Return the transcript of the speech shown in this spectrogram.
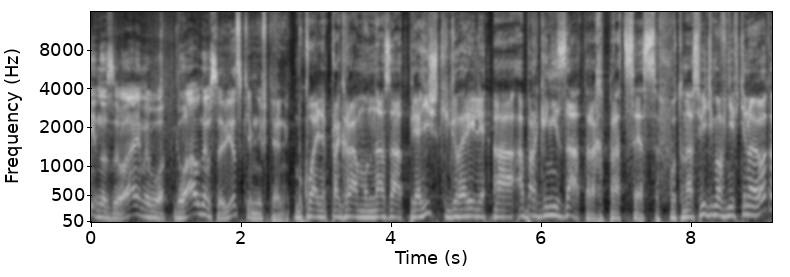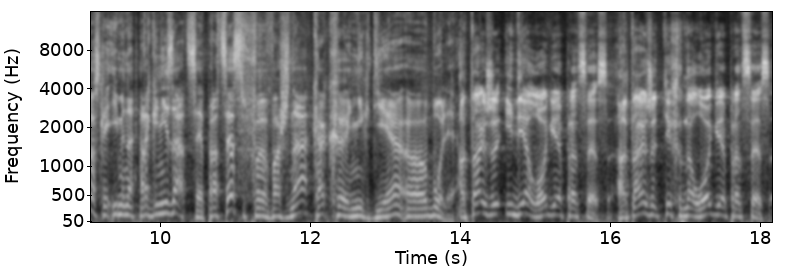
и называем его главным советским нефтяником. Буквально программу назад периодически говорили о, об организаторах процессов. Вот у нас, видимо, в нефтяной отрасли именно организация процессов важна как нигде э, более. А также идеология процесса, а также технология процесса,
